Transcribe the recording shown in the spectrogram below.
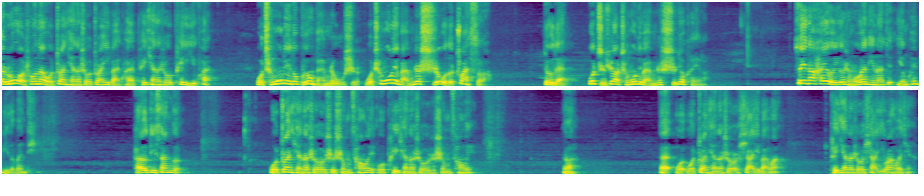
那如果说呢，我赚钱的时候赚一百块，赔钱的时候赔一块，我成功率都不用百分之五十，我成功率百分之十我都赚死了，对不对？我只需要成功率百分之十就可以了。所以它还有一个什么问题呢？就盈亏比的问题。还有第三个，我赚钱的时候是什么仓位？我赔钱的时候是什么仓位？对吧？哎，我我赚钱的时候下一百万，赔钱的时候下一万块钱，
